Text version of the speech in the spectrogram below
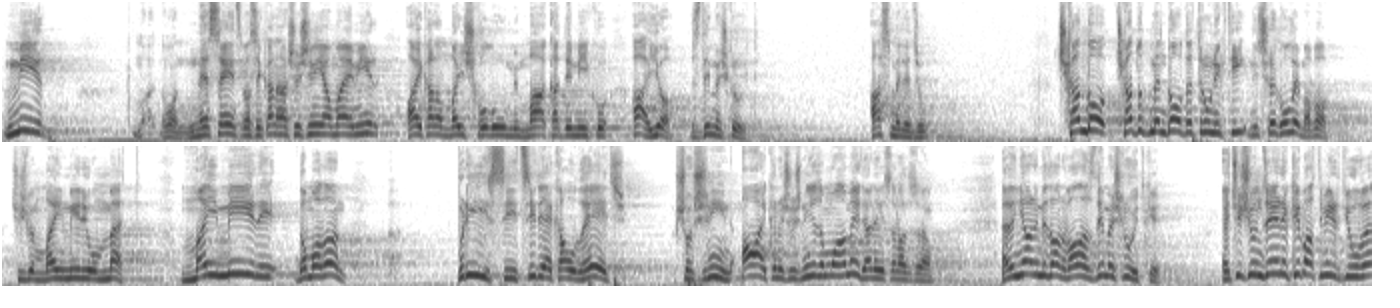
Mirë. Në esencë masi u kanë ajo shoqnia ma e mirë, a u kanë ma i shkollumi, ma akademiku. A jo, s'di me shkrujt. As me lexu. Çka ndodh? Çka do të mendonte truni i këtij? Ni çrregullim apo? Qysh me ma i miri umet. Ma i miri, domethonë, Prijsi i cili e ka udhëheq shoqninë, ajkën e shoqnisë Muhamedi alayhis salatu wasalam. Edhe njani me thanë, valla s'di me shkrujt ky. E qysh i nxjerr ky ma të mirët juve?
